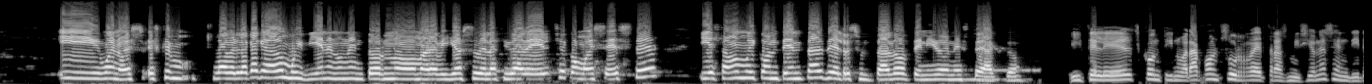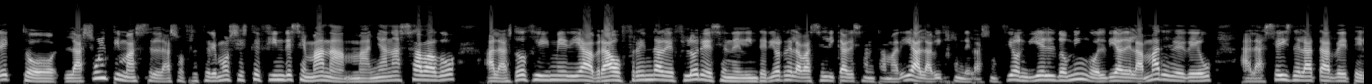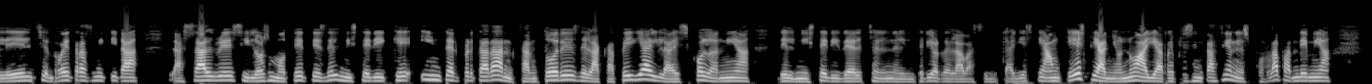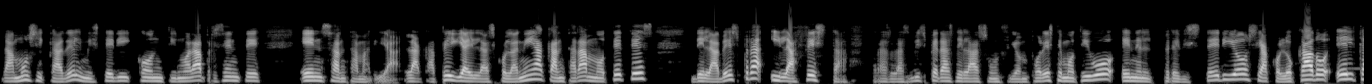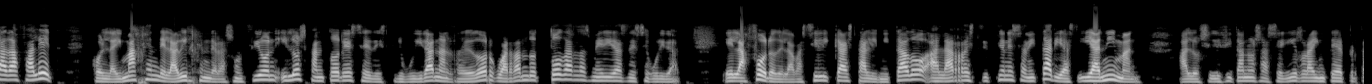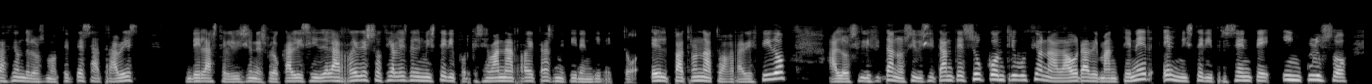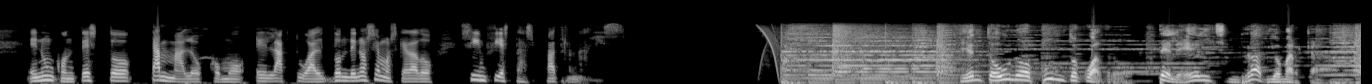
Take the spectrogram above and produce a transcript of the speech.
Y bueno, es, es que la verdad que ha quedado muy bien en un entorno maravilloso de la ciudad de Elche como es este y estamos muy contentas del resultado obtenido en este acto. Y Teleelch continuará con sus retransmisiones en directo. Las últimas las ofreceremos este fin de semana. Mañana sábado a las doce y media habrá ofrenda de flores en el interior de la Basílica de Santa María, la Virgen de la Asunción, y el domingo, el Día de la Madre de Deu, a las seis de la tarde, Teleelch retransmitirá las salves y los motetes del Misteri que interpretarán cantores de la capella y la escolanía del Misteri de Elche en el interior de la Basílica. Y es que aunque este año no haya representaciones por la pandemia, la música del Misteri continuará presente en Santa María. La capella y la escolanía cantarán motetes de la véspera y la festa, tras las vísperas de la Asunción. Por este motivo, en el previsterio se ha colocado el cadafalet, con la imagen de la Virgen de la Asunción y los cantores se distribuirán alrededor guardando todas las medidas de seguridad. El aforo de la Basílica está limitado a las restricciones sanitarias y animan a los ilicitanos a seguir la interpretación de los motetes a través de las televisiones locales y de las redes sociales del Misterio porque se van a retransmitir en directo. El patronato agradecido a los ilicitanos y visitantes su contribución a la hora de mantener el Misterio presente incluso en un contexto tan malo como el actual, donde nos hemos quedado sin fiestas patronales. 101.4 Teleelch Radio Marca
